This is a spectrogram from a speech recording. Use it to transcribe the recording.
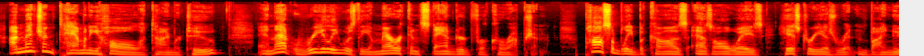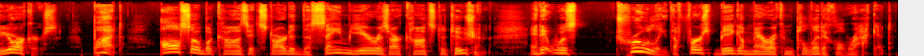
I mentioned Tammany Hall a time or two, and that really was the American standard for corruption possibly because, as always, history is written by New Yorkers, but also because it started the same year as our Constitution, and it was truly the first big American political racket.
